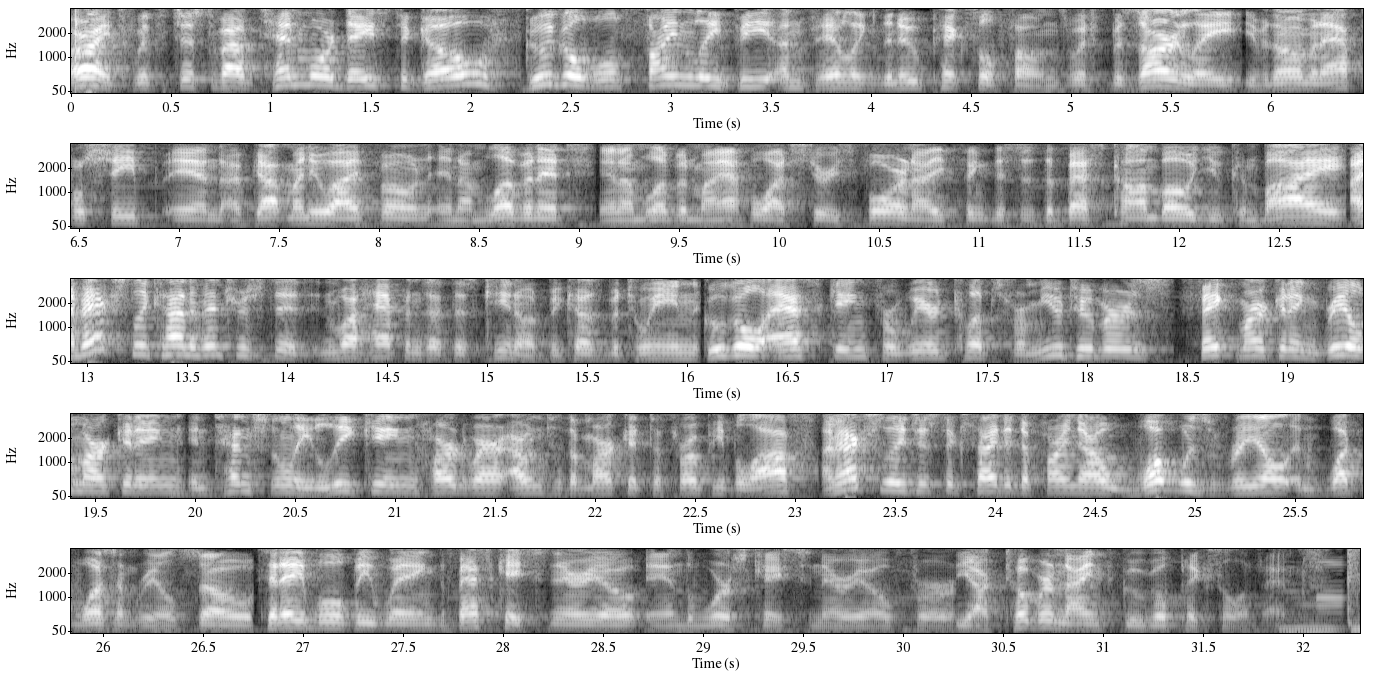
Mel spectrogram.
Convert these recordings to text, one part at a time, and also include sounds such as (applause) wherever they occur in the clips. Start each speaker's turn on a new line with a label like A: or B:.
A: Alright, with just about 10 more days to go, Google will finally be unveiling the new Pixel phones, which bizarrely, even though I'm an Apple sheep and I've got my new iPhone and I'm loving it, and I'm loving my Apple Watch Series 4 and I think this is the best combo you can buy, I'm actually kind of interested in what happens at this keynote because between Google asking for weird clips from YouTubers, fake marketing, real marketing, intentionally leaking hardware out into the market to throw people off, I'm actually just excited to find out what was real and what wasn't real. So today we'll be weighing the best case scenario and the worst case scenario for the October 9th Google Pixel event.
